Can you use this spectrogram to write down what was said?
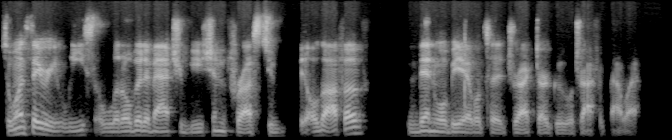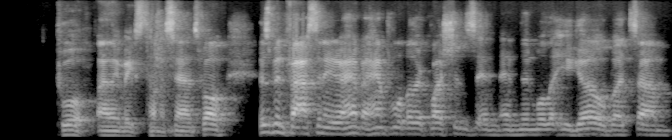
So once they release a little bit of attribution for us to build off of, then we'll be able to direct our Google traffic that way. Cool. I think it makes a ton of sense. Well, this has been fascinating. I have a handful of other questions and, and then we'll let you go. But, um,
